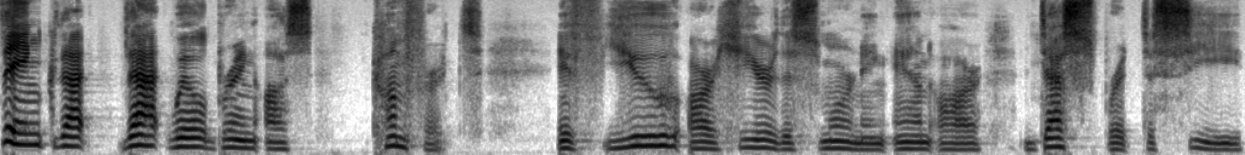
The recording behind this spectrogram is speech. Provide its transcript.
think that that will bring us comfort. If you are here this morning and are desperate to see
